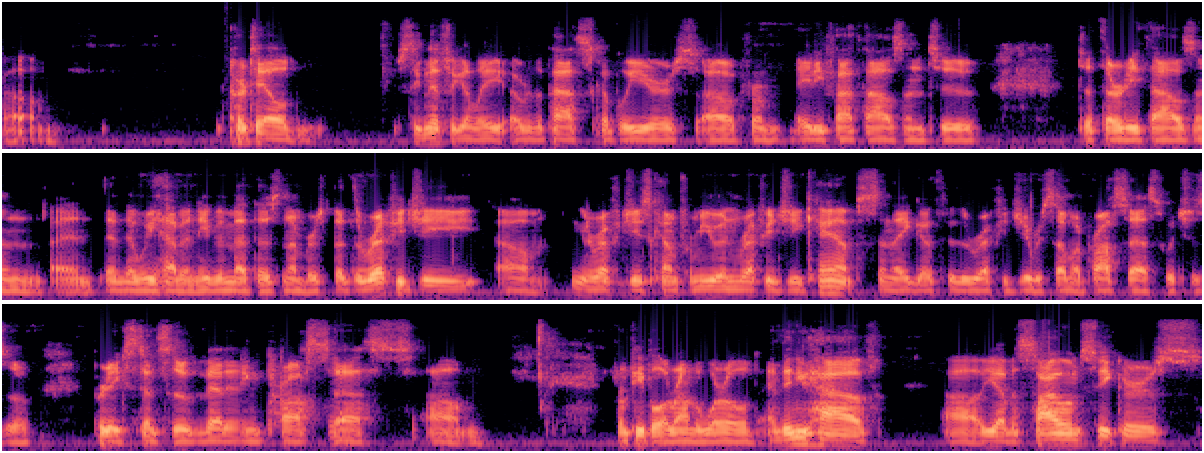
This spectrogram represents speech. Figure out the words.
um, curtailed significantly over the past couple of years, uh, from eighty five thousand to to 30,000 and, and then we haven't even met those numbers. But the refugee um, you know refugees come from UN refugee camps and they go through the refugee resettlement process which is a pretty extensive vetting process. Um, from people around the world and then you have uh, you have asylum seekers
